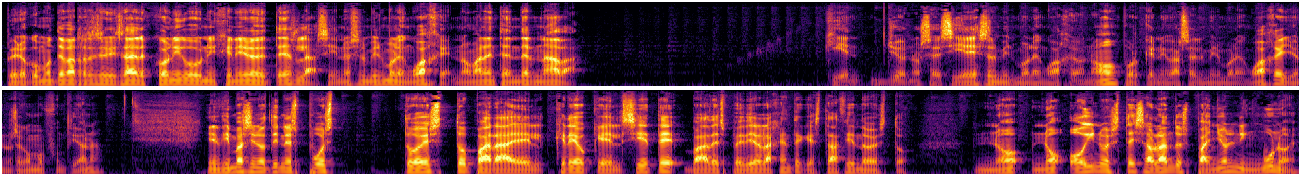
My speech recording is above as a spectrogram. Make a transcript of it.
Pero ¿cómo te vas a revisar el código de un ingeniero de Tesla si no es el mismo lenguaje? No van a entender nada. ¿Quién? Yo no sé si es el mismo lenguaje o no, porque no iba a ser el mismo lenguaje, yo no sé cómo funciona. Y encima si no tienes puesto esto para el, creo que el 7 va a despedir a la gente que está haciendo esto. No, no, hoy no estáis hablando español ninguno, ¿eh?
